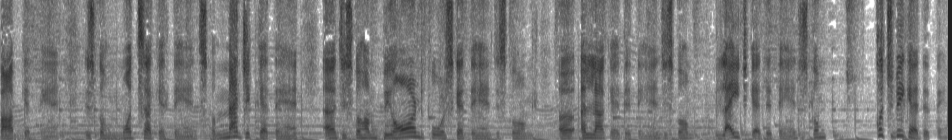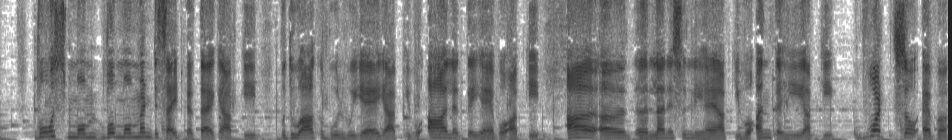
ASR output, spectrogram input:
बाप कहते हैं जिसको हम मोजा कहते हैं जिसको मैजिक कहते हैं जिसको हम बियॉन्ड फोर्स कहते हैं जिसको हम अल्लाह कह देते हैं जिसको हम लाइट कह देते हैं जिसको हम कुछ भी कह देते हैं। वो उस मोम, वो मोमेंट डिसाइड करता है कि आपकी वो दुआ कबूल हुई है या आपकी वो आ लग गई है वो आपकी आ अल्लाह ने सुन ली है आपकी वो अन कही आपकी whatsoever.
